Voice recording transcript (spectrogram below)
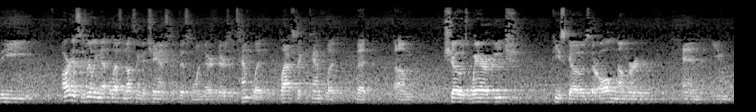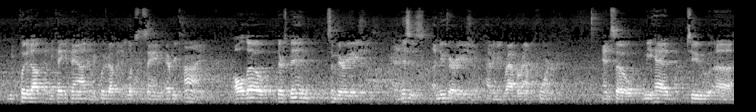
the artist has really left nothing to chance with this one. There, there's a template, plastic template that um, shows where each piece goes. They're all numbered and you we put it up and we take it down and we put it up and it looks the same every time. Although there's been some variation, this is a new variation, of having it wrap around the corner. And so we had to, uh,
